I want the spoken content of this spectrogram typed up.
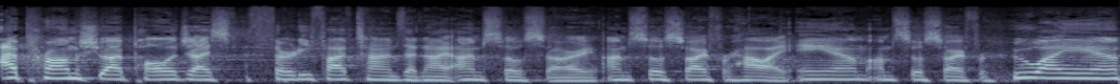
I promise you, I apologized 35 times that night. I'm so sorry. I'm so sorry for how I am. I'm so sorry for who I am.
